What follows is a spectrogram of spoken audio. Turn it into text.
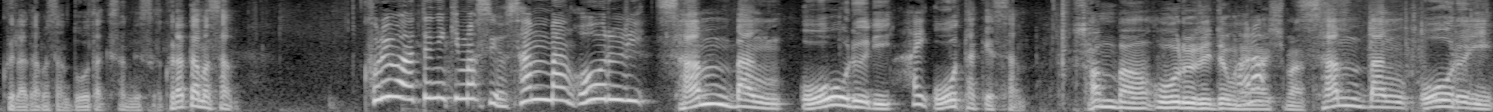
倉玉さんと大竹さんですが、倉玉さん。これは当てにきますよ。3番、オールリ。3番、オールリ。はい大竹さん。3番オールリでお願いします。3番、オールリ。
